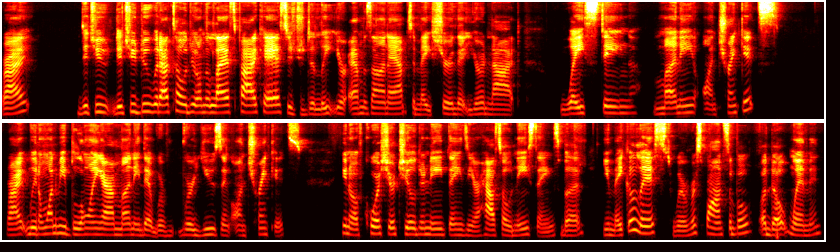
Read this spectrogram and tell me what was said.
Right? Did you did you do what I told you on the last podcast? Did you delete your Amazon app to make sure that you're not wasting money on trinkets? Right? We don't want to be blowing our money that we're we're using on trinkets. You know, of course your children need things and your household needs things, but you make a list. We're responsible adult women.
